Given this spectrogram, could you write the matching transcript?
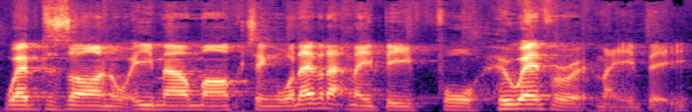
web design or email marketing, whatever that may be for whoever it may be,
